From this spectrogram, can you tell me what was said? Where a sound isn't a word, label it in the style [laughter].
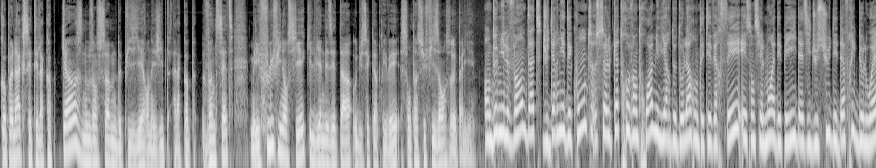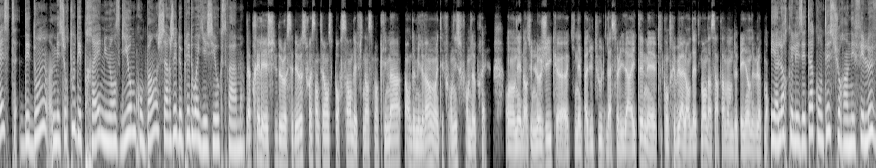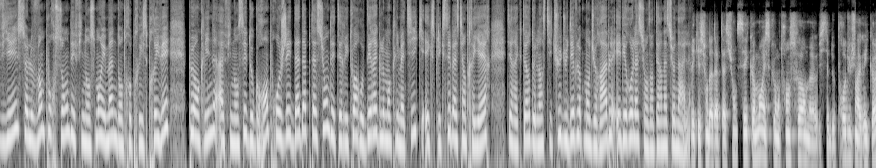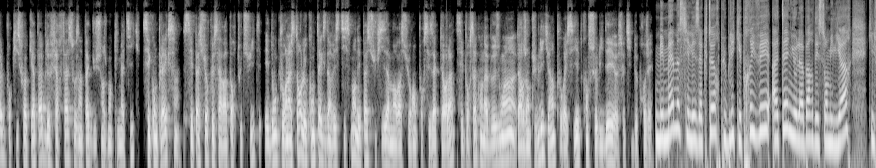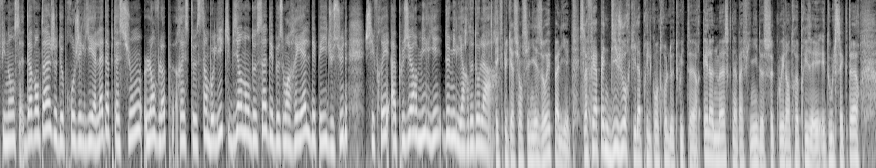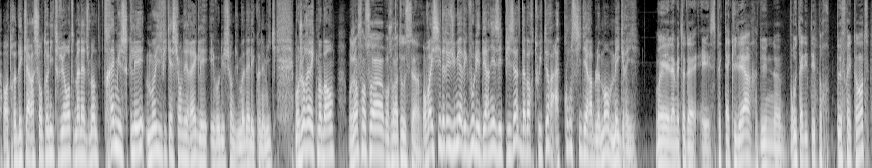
Copenhague, c'était la COP 15. Nous en sommes depuis hier en Égypte à la COP 27. Mais les flux financiers, qu'ils viennent des États ou du secteur privé, sont insuffisants, Zoé Pallier. En 2020, date du dernier décompte, seuls 83 milliards de dollars ont été versés, essentiellement à des pays d'Asie du Sud et d'Afrique de l'Ouest, des dons, mais surtout des prêts, nuance Guillaume Compin, chargé de plaidoyer chez Oxfam. D'après les chiffres de l'OCDE, 71% des financements climat en 2020 ont été fournis sous forme de prêts. On est dans une logique euh, qui n'est pas du tout de la solidarité, mais qui contribue à l'endettement d'un certain nombre de pays en développement. Et alors que les États comptaient sur un effet levier, seuls 20% des financements émanent d'entreprises privées, peu enclines à financer de grands projets d'adaptation des territoires au dérèglement climatique, explique Sébastien Treyer, directeur de l'Institut du développement durable et des relations internationales. Les questions d'adaptation, c'est comment est-ce qu'on transforme le système de production agricole pour qu'il soit capable de faire face aux impacts du changement climatique. C'est complexe, c'est pas sûr que ça rapporte tout de suite, et donc pour l'instant, le contexte d'investissement n'est pas suffisamment rassurant pour ces acteurs-là. C'est pour ça qu'on a besoin d'argent public hein, pour essayer de consolider euh, ce type de projet. Mais même si les acteurs publics et privés atteignent la barre des 100 milliards, qu'ils financent davantage de projets liés à l'adaptation, l'enveloppe reste symbolique, bien en deçà des besoins réels des pays du Sud, chiffrés à plusieurs milliers de milliards de dollars. Explication signée Zoé Pallier. Cela fait à peine dix jours qu'il a pris le contrôle de Twitter. Elon Musk n'a pas fini de secouer l'entreprise et, et tout le secteur entre déclarations tonitruantes, management très musclé, modification des règles et évolution du modèle économique. Bonjour Eric Mauban. Bonjour François, bonjour à tous. On va essayer de résumer avec vous les derniers épisodes. D'abord, Twitter a maigri. Oui, la méthode est spectaculaire, d'une brutalité peu fréquente.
